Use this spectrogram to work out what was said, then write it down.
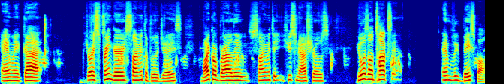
And we got George Springer signed with the Blue Jays. Michael Brantley signed with the Houston Astros. He was on talks MLB baseball.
